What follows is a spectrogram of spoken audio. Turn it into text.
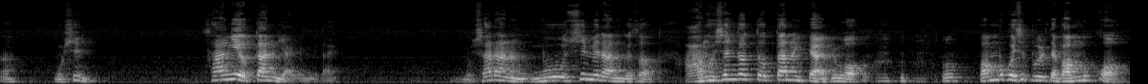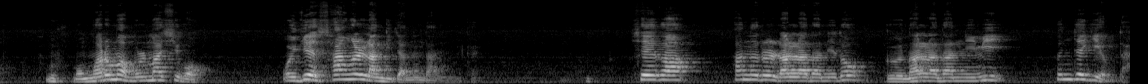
어? 무심 상이 없다는 이야기입니다. 무사라는 무심이라는 것은 아무 생각도 없다는 게 아니고 어? 밥 먹고 싶을 때 밥 먹고 뭐, 목마르면 물 마시고 어, 이게 상을 남기지 않는다는 겁니까? 새가 하늘을 날아다니도 그 날아다님이 흔적이 없다.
